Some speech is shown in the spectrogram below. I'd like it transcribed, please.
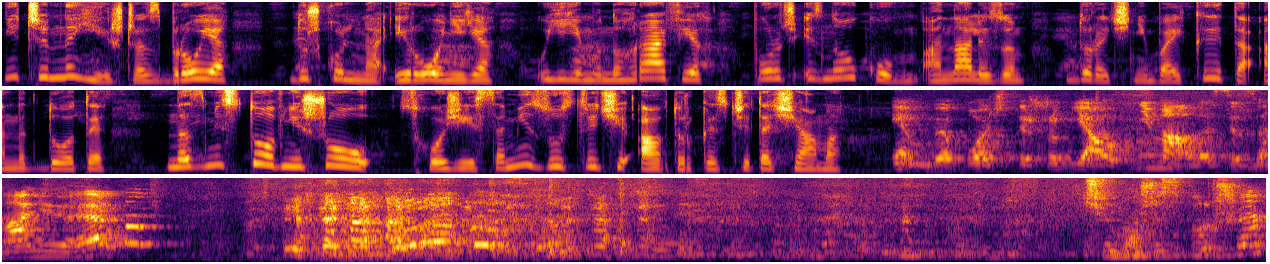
нічим не гірша зброя дошкольна іронія. У її монографіях поруч із науковим аналізом доречні байки та анекдоти. На змістовні шоу схожі й самі зустрічі авторки з читачами. Ви хочете, щоб я обнімалася з Ганею Герман? Чи може з Порошенком?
